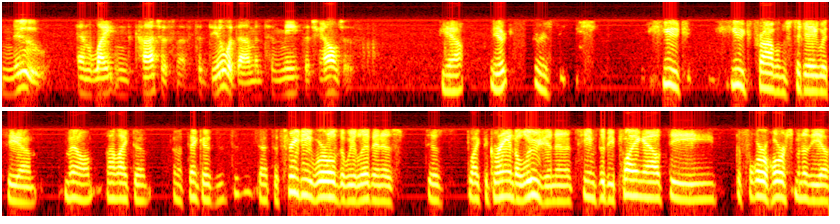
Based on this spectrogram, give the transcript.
new, enlightened consciousness to deal with them and to meet the challenges. Yeah, there, there's huge, huge problems today with the. Um, well, I like to uh, think of that the 3D world that we live in is is like the grand illusion, and it seems to be playing out the the four horsemen of the uh,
